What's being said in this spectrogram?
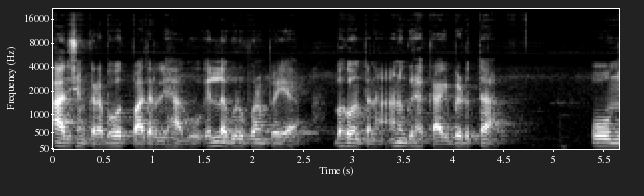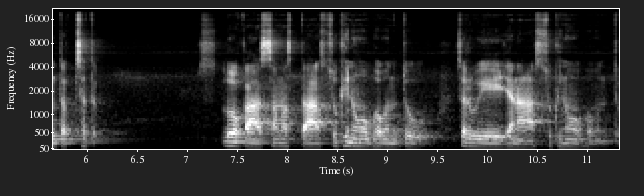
ಆದಿಶಂಕರ ಭಗವತ್ಪಾದರಲ್ಲಿ ಹಾಗೂ ಎಲ್ಲ ಗುರು ಪರಂಪರೆಯ ಭಗವಂತನ ಅನುಗ್ರಹಕ್ಕಾಗಿ ಬಿಡುತ್ತಾ ಓಂ ತತ್ಸತ್. ಲೋಕ ಸಮಸ್ತ ಸುಖಿನೋ ಭವಂತು ಸರ್ವೇ ಜನ ಸುಖಿನೋ ಭವಂತು.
